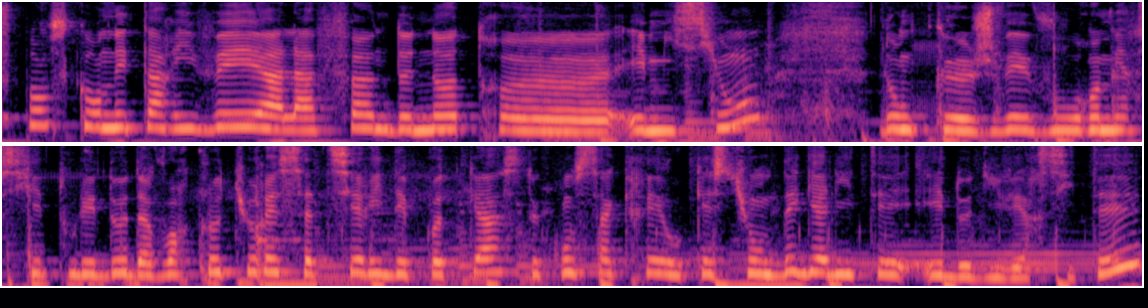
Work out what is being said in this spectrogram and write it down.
Je pense qu'on est arrivé à la fin de notre euh, émission. Donc euh, je vais vous remercier tous les deux d'avoir clôturé cette série des podcasts consacrés aux questions d'égalité et de diversité.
